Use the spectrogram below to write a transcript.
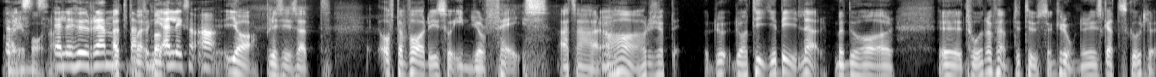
varje visst. månad. Eller hur ränta fungerar. Liksom, ja. Ja, precis. Att, ofta var det ju så in your face. Att så här, Mm. har du köpt du, du har tio bilar men du har eh, 250 000 kronor i skatteskulder.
